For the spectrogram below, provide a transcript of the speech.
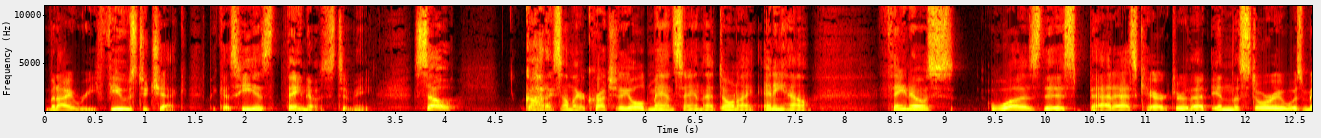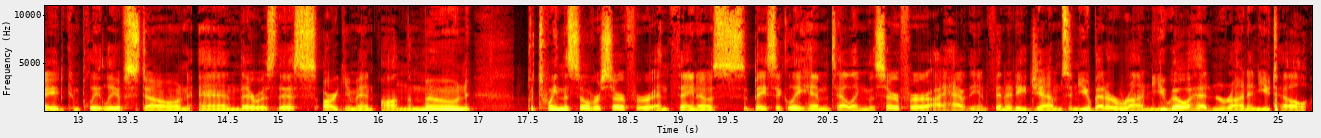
but I refuse to check because he is Thanos to me. So, God, I sound like a crotchety old man saying that, don't I? Anyhow, Thanos was this badass character that in the story was made completely of stone, and there was this argument on the moon between the Silver Surfer and Thanos, basically him telling the Surfer, I have the Infinity Gems and you better run. You go ahead and run and you tell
